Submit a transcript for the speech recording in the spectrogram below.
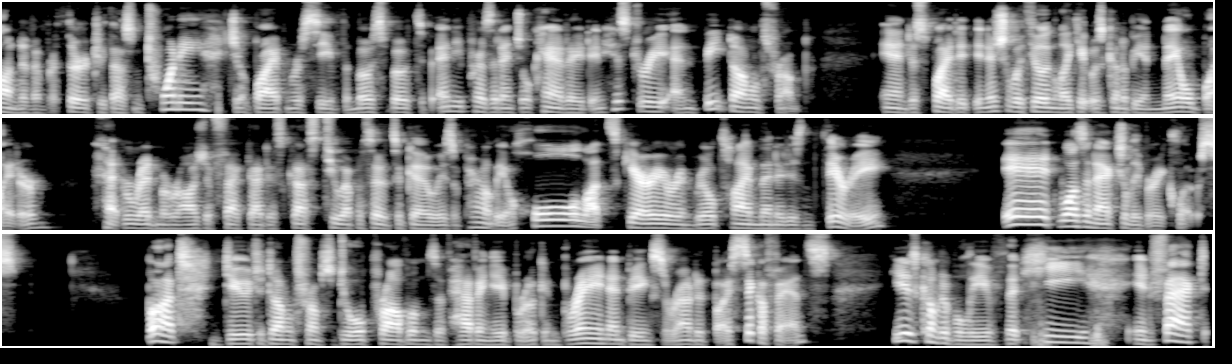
On November 3, 2020, Joe Biden received the most votes of any presidential candidate in history and beat Donald Trump. And despite it initially feeling like it was going to be a nail biter, that red mirage effect I discussed two episodes ago is apparently a whole lot scarier in real time than it is in theory. It wasn't actually very close. But, due to Donald Trump's dual problems of having a broken brain and being surrounded by sycophants, he has come to believe that he, in fact,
